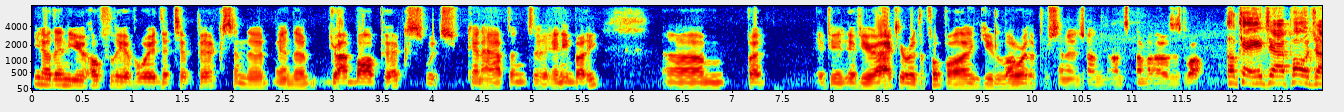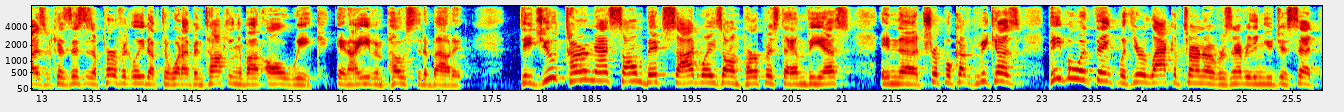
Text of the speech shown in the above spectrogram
you know, then you hopefully avoid the tip picks and the and the drop ball picks, which can happen to anybody. Um, but if you if you're accurate with the football, I think you lower the percentage on, on some of those as well. Okay, AJ, I apologize because this is a perfect lead up to what I've been talking about all week, and I even posted about it. Did you turn that some bitch sideways on purpose to MVS in the triple cover? Because people would think, with your lack of turnovers and everything you just said,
